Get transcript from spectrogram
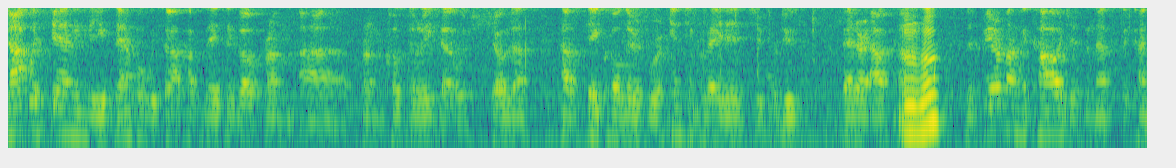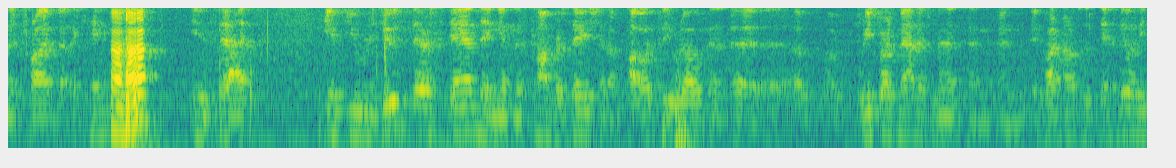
notwithstanding the example we saw a couple days ago from, uh, from Costa Rica, which showed us how stakeholders were integrated to produce better outcomes. Mm-hmm. The fear among the colleges, and that's the kind of tribe that I came Uh from, is that if you reduce their standing in this conversation of policy relevant, uh, of, of resource management and, and environmental sustainability,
